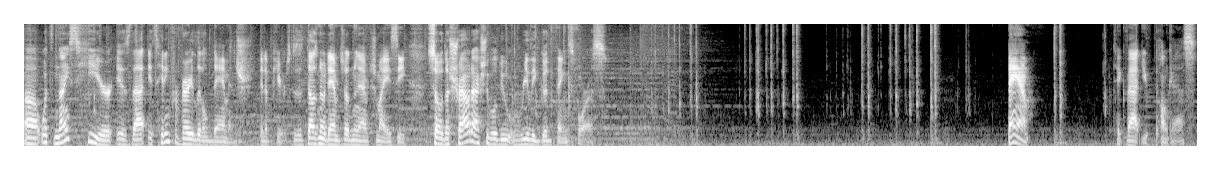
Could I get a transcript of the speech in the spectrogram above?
Uh, what's nice here is that it's hitting for very little damage it appears, because it does no damage, does no damage to my AC. So the Shroud actually will do really good things for us. Bam! Take that, you punk ass.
